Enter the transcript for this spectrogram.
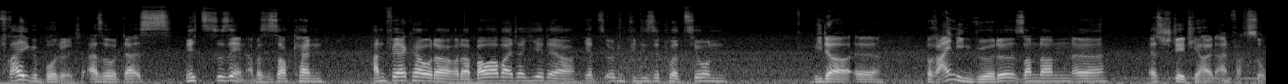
freigebuddelt. Also da ist nichts zu sehen. Aber es ist auch kein Handwerker oder, oder Bauarbeiter hier, der jetzt irgendwie die Situation wieder äh, bereinigen würde, sondern äh, es steht hier halt einfach so.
